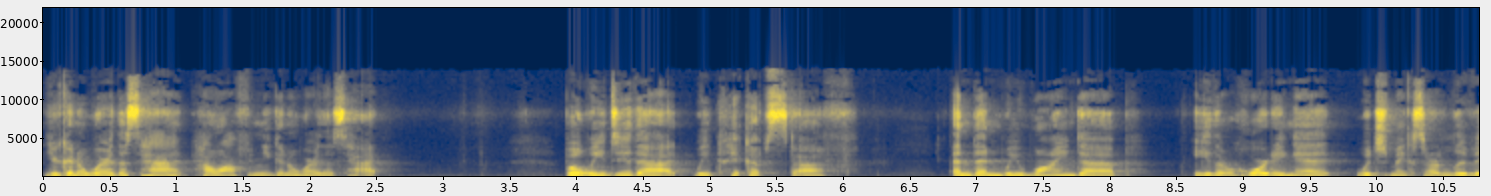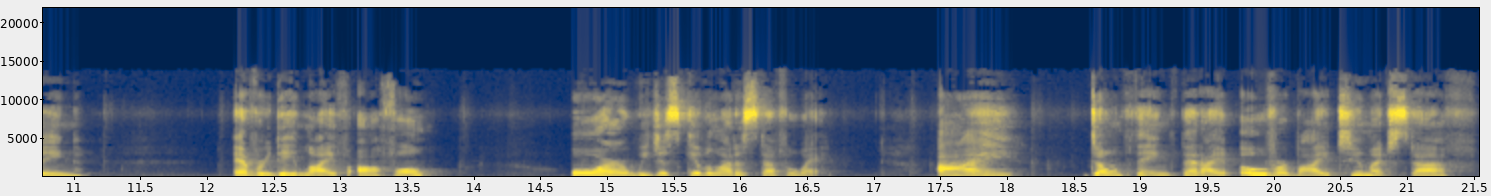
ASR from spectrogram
you're going to wear this hat. How often are you going to wear this hat? But we do that. We pick up stuff and then we wind up either hoarding it, which makes our living, everyday life awful, or we just give a lot of stuff away. I don't think that I overbuy too much stuff,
